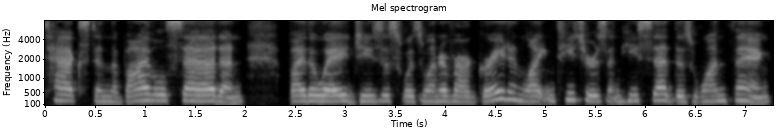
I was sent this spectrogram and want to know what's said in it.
text in the Bible said. And by the way, Jesus was one of our great enlightened teachers, and he said this one thing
